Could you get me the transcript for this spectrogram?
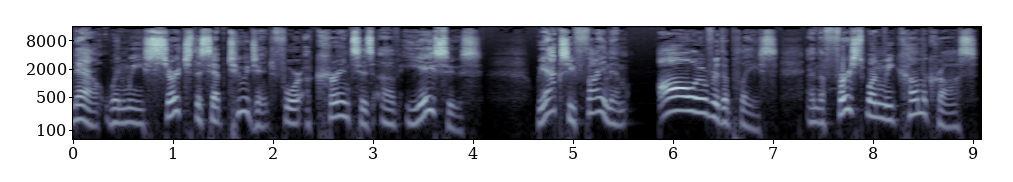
Now, when we search the Septuagint for occurrences of Iesus, we actually find them all over the place. And the first one we come across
